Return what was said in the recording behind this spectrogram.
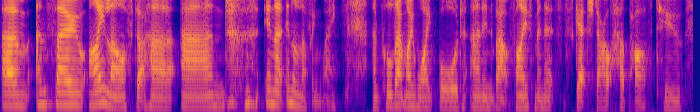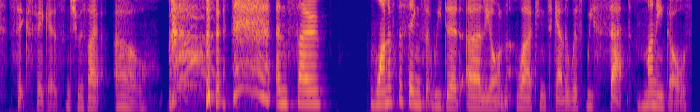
Um, and so I laughed at her and in a, in a loving way and pulled out my whiteboard and in about five minutes sketched out her path to six figures. And she was like, oh. and so one of the things that we did early on working together was we set money goals.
